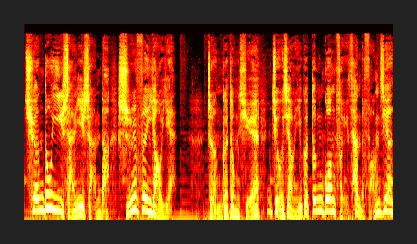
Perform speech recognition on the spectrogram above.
全都一闪一闪的，十分耀眼。整个洞穴就像一个灯光璀璨的房间，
